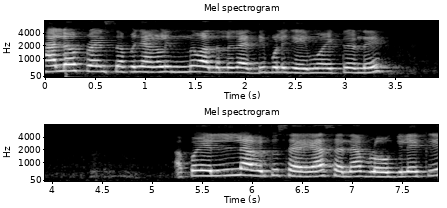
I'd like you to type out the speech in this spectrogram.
ഹലോ ഫ്രണ്ട്സ് അപ്പോൾ ഞങ്ങൾ ഇന്ന് വന്നുള്ളൊരു അടിപൊളി ഗെയിമുമായിട്ടാണ് അപ്പോൾ എല്ലാവർക്കും സയാസന വ്ളോഗിലേക്ക്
